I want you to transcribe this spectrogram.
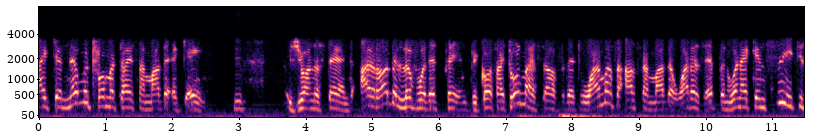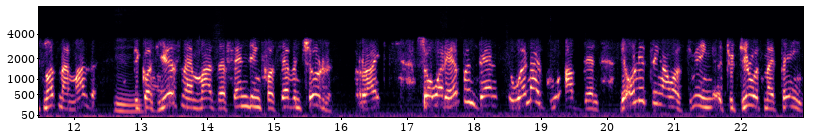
I can never traumatize my mother again. Hmm. You understand? I rather live with that pain because I told myself that why must I ask my mother what has happened when I can see it is not my mother? Hmm. Because here's my mother fending for seven children, right? So what happened then, when I grew up then, the only thing I was doing to deal with my pain,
